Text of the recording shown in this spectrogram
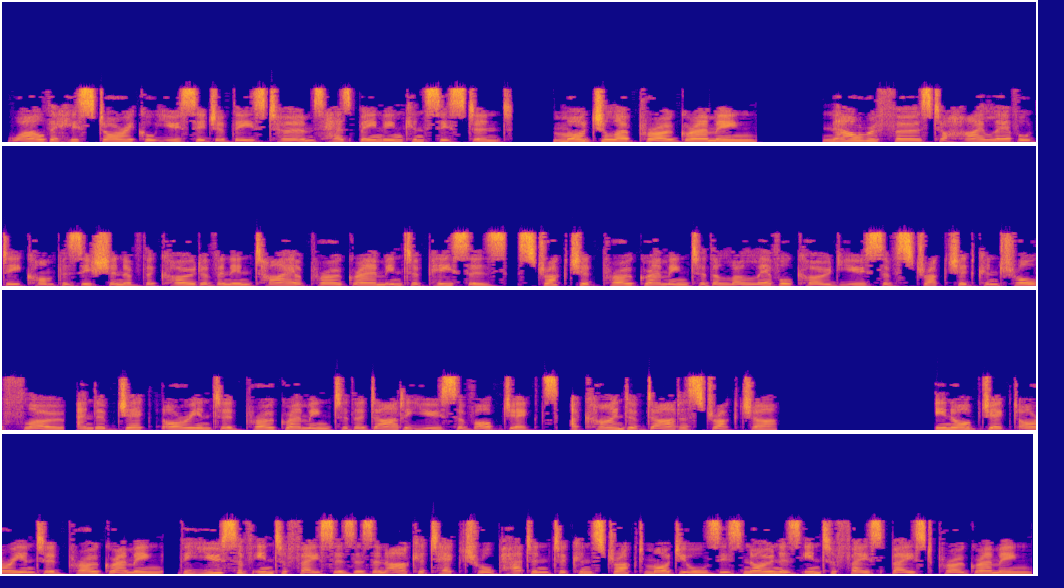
While the historical usage of these terms has been inconsistent, Modular programming now refers to high-level decomposition of the code of an entire program into pieces, structured programming to the low-level code use of structured control flow, and object-oriented programming to the data use of objects, a kind of data structure. In object-oriented programming, the use of interfaces as an architectural pattern to construct modules is known as interface-based programming.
